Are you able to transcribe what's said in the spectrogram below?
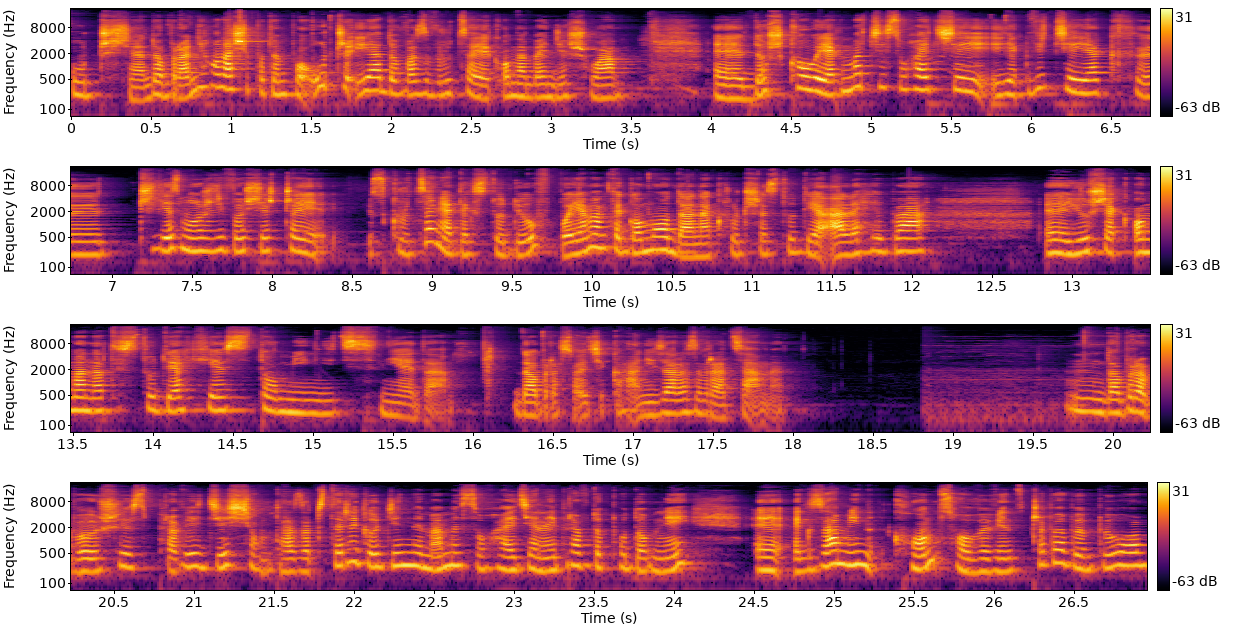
Ucz się. Dobra, niech ona się potem pouczy i ja do Was wrócę, jak ona będzie szła e, do szkoły. Jak macie, słuchajcie, jak wiecie, jak, e, czy jest możliwość jeszcze skrócenia tych studiów, bo ja mam tego moda na krótsze studia, ale chyba e, już jak ona na tych studiach jest, to mi nic nie da. Dobra, słuchajcie, kochani, zaraz wracamy. Mm, Dobra, bo już jest prawie dziesiąta. Za 4 godziny mamy, słuchajcie, najprawdopodobniej egzamin końcowy, więc trzeba by było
